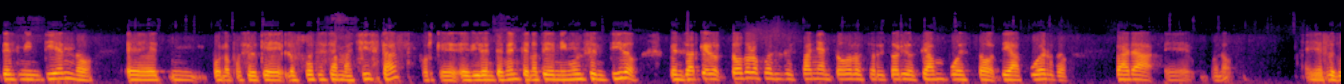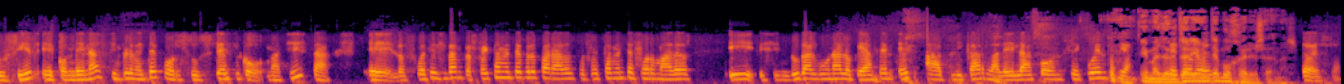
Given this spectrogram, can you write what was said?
desmintiendo eh, bueno, pues el que los jueces sean machistas, porque evidentemente no tiene ningún sentido pensar que todos los jueces de España en todos los territorios se han puesto de acuerdo para, eh, bueno, reducir condenas simplemente por su sesgo machista. los jueces están perfectamente preparados, perfectamente formados, y sin duda alguna lo que hacen es aplicar la ley, la consecuencia. Y mayoritariamente mujeres, además. Todo eso.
